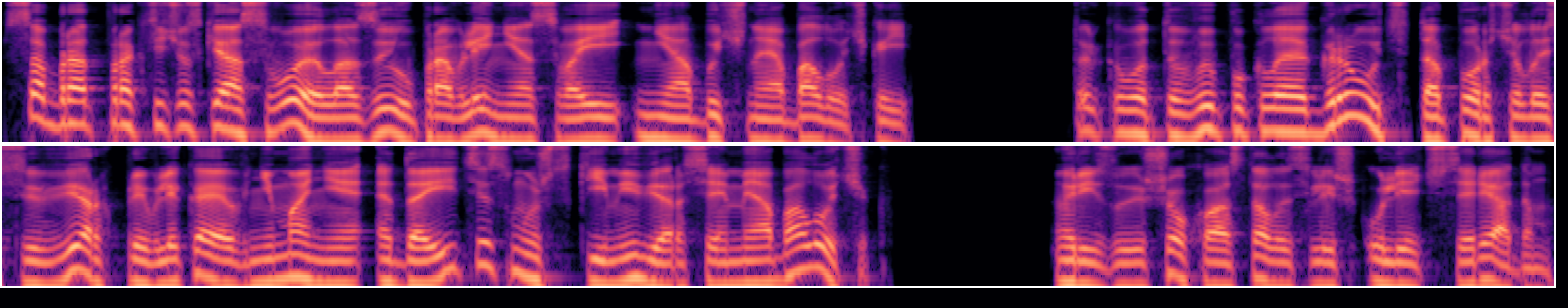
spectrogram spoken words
Собрат практически освоил азы управления своей необычной оболочкой, только вот выпуклая грудь топорчилась вверх, привлекая внимание Эдаити с мужскими версиями оболочек. Ризу и Шоху осталось лишь улечься рядом,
